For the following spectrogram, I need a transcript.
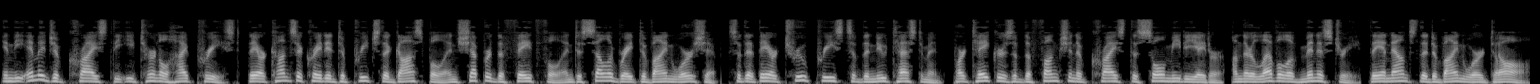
in the image of Christ the eternal High Priest, they are consecrated to preach the gospel and shepherd the faithful and to celebrate divine worship, so that they are true priests of the New Testament, partakers of the function of Christ the sole mediator. On their level of ministry, they announce the divine word to all.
